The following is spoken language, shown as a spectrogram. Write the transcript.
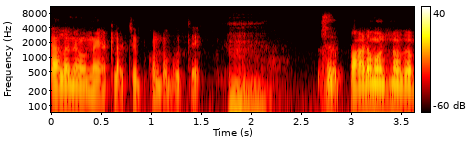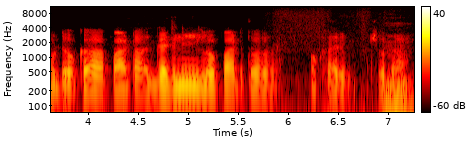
చాలానే ఉన్నాయి అట్లా చెప్పుకుంటూ పోతే. సరే పాడమంటున్నావు కాబట్టి ఒక పాట గజనీలో పాటతో ఒకసారి చూద్దాం.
